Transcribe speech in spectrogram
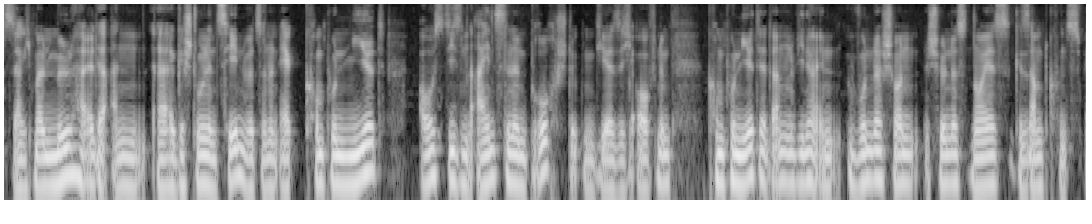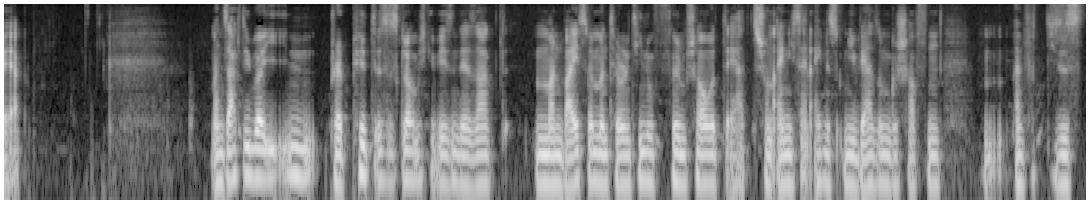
sag ich mal, Müllhalde an äh, gestohlenen Szenen wird, sondern er komponiert aus diesen einzelnen Bruchstücken, die er sich aufnimmt, komponiert er dann wieder ein wunderschön schönes neues Gesamtkunstwerk. Man sagt über ihn, Brad Pitt ist es, glaube ich, gewesen, der sagt, man weiß, wenn man Tarantino-Film schaut, der hat schon eigentlich sein eigenes Universum geschaffen. Einfach dieses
